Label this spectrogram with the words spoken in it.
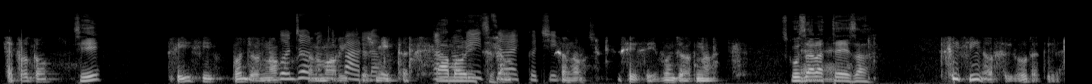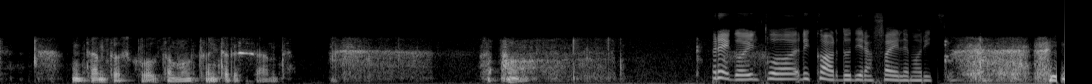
È pronto? Sì? Sì, sì, buongiorno. Buongiorno, Sono chi Maurizio parla? Schmidt. Ah, Maurizio, eccoci. Sono- Sì, sì, buongiorno. Scusa Eh, l'attesa. Sì, sì, no, figurati. Intanto ascolto, molto interessante. Prego, il tuo ricordo di Raffaele Maurizio. Sì,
